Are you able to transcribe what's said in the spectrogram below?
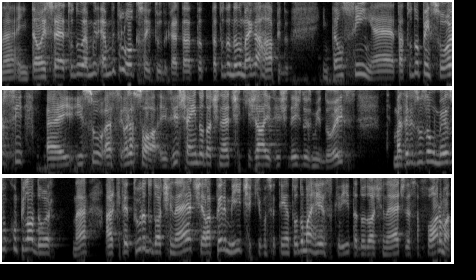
Né? Então isso é tudo é, é muito louco isso aí tudo, cara. Tá, tá, tá, tudo andando mega rápido. Então sim, é, tá tudo open source. É, isso, assim, olha só, existe ainda o .NET que já existe desde 2002 mas eles usam o mesmo compilador. Né? A arquitetura do .NET ela permite que você tenha toda uma reescrita do .NET dessa forma,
